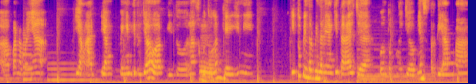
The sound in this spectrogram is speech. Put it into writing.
eh, apa namanya yang yang pengen kita jawab gitu. Nah kebetulan kayak gini itu pinter-pinternya kita aja untuk ngejawabnya seperti apa.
